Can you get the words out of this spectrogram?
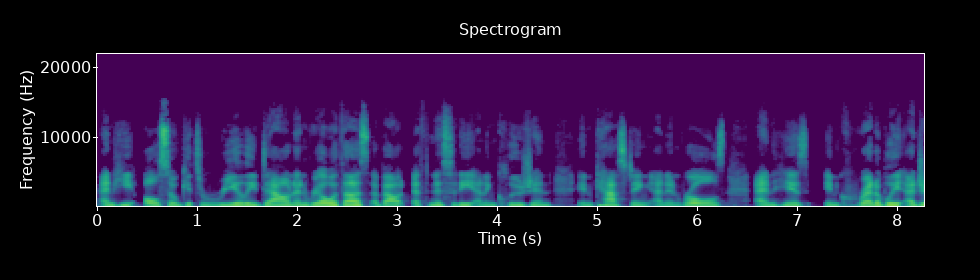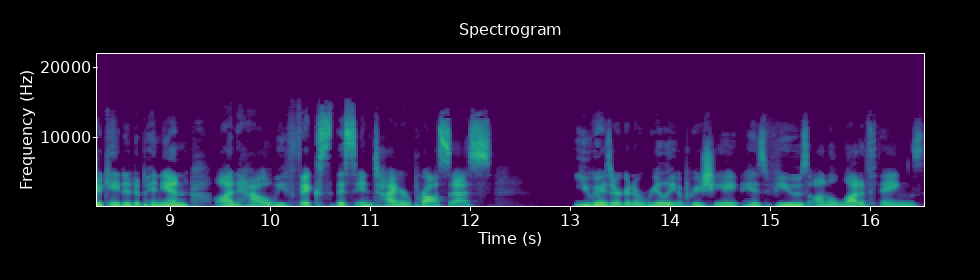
And he also gets really down and real with us about ethnicity and inclusion in casting and in roles, and his incredibly educated opinion on how we fix this entire process you guys are going to really appreciate his views on a lot of things,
